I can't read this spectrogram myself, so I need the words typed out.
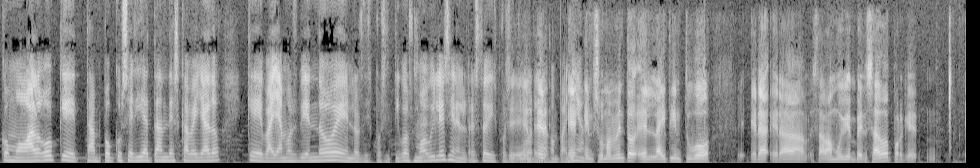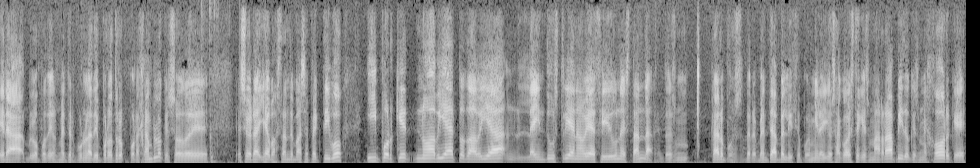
como algo que tampoco sería tan descabellado que vayamos viendo en los dispositivos móviles y en el resto de dispositivos en, de la compañía. en- en su momento el Lighting tuvo era era estaba muy bien pensado porque era lo podíamos meter por un lado y por otro, por ejemplo, que eso de eso era ya bastante más efectivo y porque no había todavía la industria no había decidido un estándar. Entonces, mm, claro, pues de repente Apple dice, pues mira, yo saco este que es más rápido, que es mejor, que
